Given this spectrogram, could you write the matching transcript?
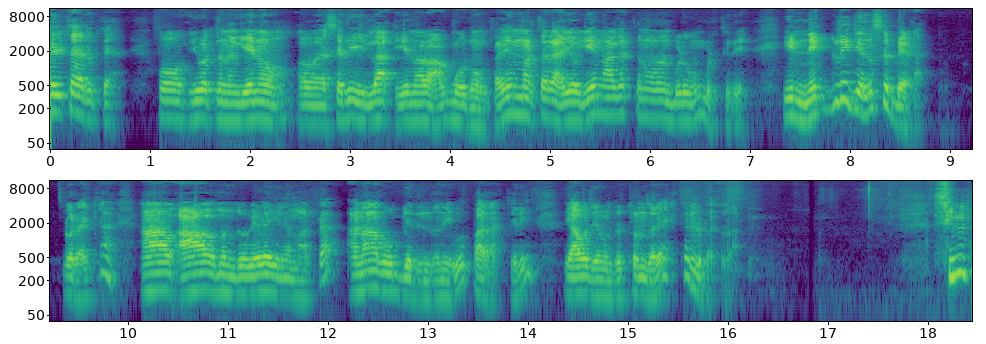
ಹೇಳ್ತಾ ಇರುತ್ತೆ, ಓ, ಇವತ್ತು ನನಗೇನೋ ಸರಿ ಇಲ್ಲ, ಏನಾದ್ರು ಆಗ್ಬೋದು ಅಂತ. ಏನು ಮಾಡ್ತಾರೆ, ಅಯ್ಯೋ, ಏನಾಗತ್ತೆ ನೋಡೋಣ ಬಿಡು ಬಿಡ್ತೀರಿ. ಈ ನೆಗ್ಲಿಜೆನ್ಸ್ ಬೇಡ ಗೊತ್ತಾಯ್ತಾ ಆ? ಆ ಒಂದು ವೇಳೆಯಲ್ಲಿ ಮಾತ್ರ ಅನಾರೋಗ್ಯದಿಂದ ನೀವು ಪಾರಾಗ್ತೀರಿ, ಯಾವುದೇ ಒಂದು ತೊಂದರೆ ಕಂಡು ಬರಲ್ಲ ಸಿಂಹ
